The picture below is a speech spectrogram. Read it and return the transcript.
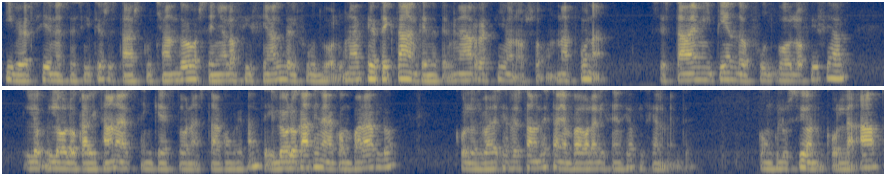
y ver si en ese sitio se estaba escuchando señal oficial del fútbol. Una vez que detectaban que en determinada región o una zona se estaba emitiendo fútbol oficial, lo, localizaban a ver en qué zona estaba concretamente. Y luego lo que hacían era compararlo con los bares y restaurantes que habían pagado la licencia oficialmente. Conclusión, con la app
